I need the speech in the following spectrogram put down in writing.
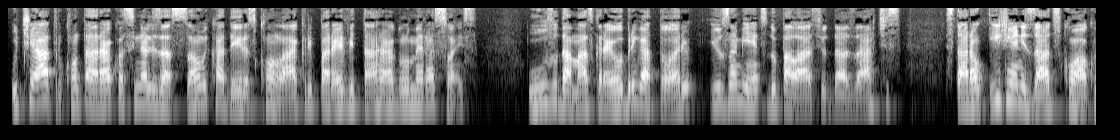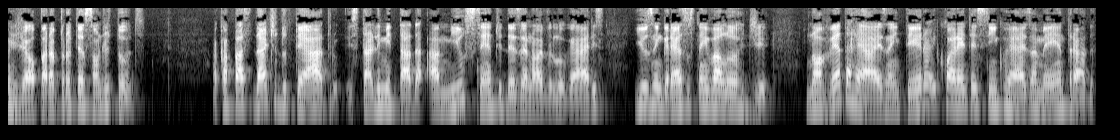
O teatro contará com a sinalização e cadeiras com lacre para evitar aglomerações. O uso da máscara é obrigatório e os ambientes do Palácio das Artes estarão higienizados com álcool em gel para a proteção de todos. A capacidade do teatro está limitada a 1.119 lugares e os ingressos têm valor de 90 reais a inteira e 45 reais a meia entrada.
